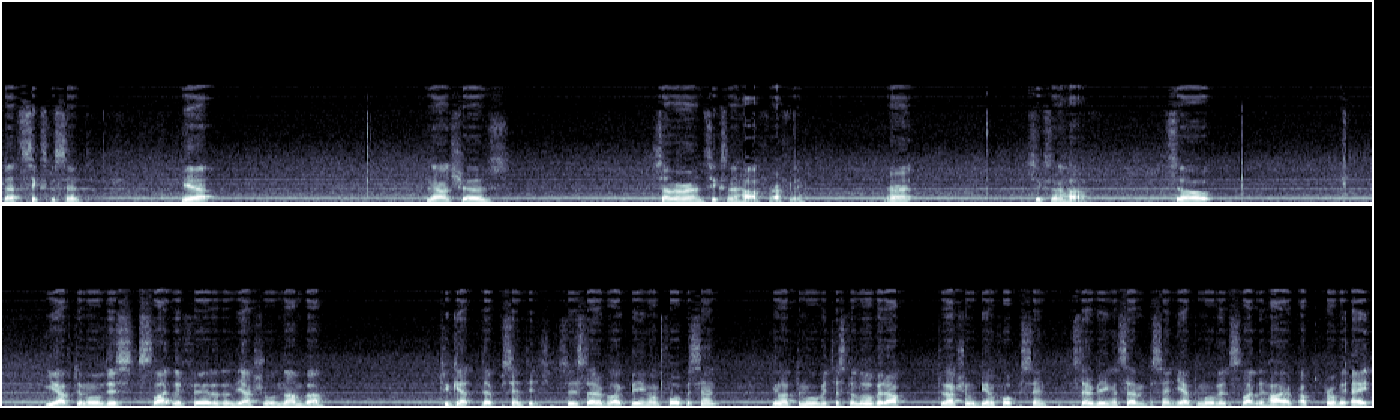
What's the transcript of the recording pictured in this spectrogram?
That's 6% here now it shows somewhere around six and a half roughly. Right six and a half. So you have to move this slightly further than the actual number to get the percentage. So instead of like being on 4%, you'll have to move it just a little bit up to actually be on 4%. Instead of being on 7%, you have to move it slightly higher, up to probably 8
